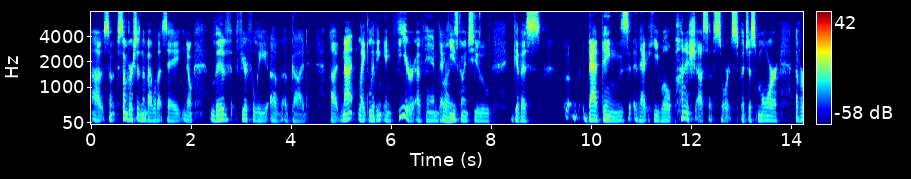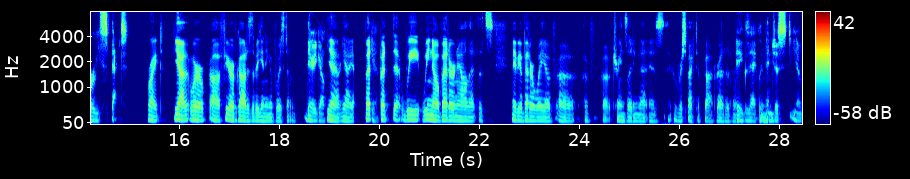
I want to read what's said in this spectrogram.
uh, some some verses in the Bible that say you know live fearfully of of God, uh, not like living in fear of Him that Right. He's going to give us uh, bad things that He will punish us of sorts, but just more of a respect. Right. Yeah, where uh, fear of God is the beginning of wisdom. There you go. Yeah, yeah, yeah. But Yeah. but uh, we we know better now that it's maybe a better way of uh, of uh, translating that as respect of God rather than Exactly. Than Mhm. just you know,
